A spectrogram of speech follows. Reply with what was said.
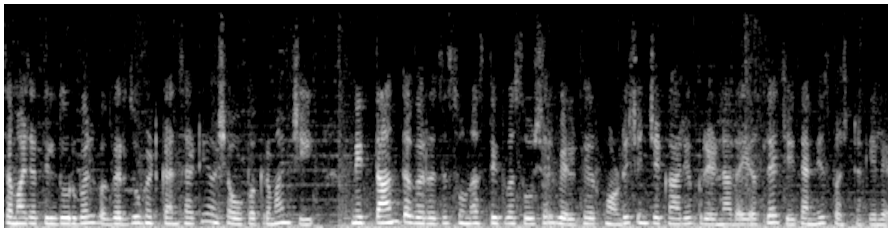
समाजातील दुर्बल व गरजू घटकांसाठी अशा उपक्रमांची नितांत गरज असून अस्तित्व सोशल वेलफेअर फाउंडेशनचे कार्य प्रेरणादायी असल्याचे त्यांनी स्पष्ट केले.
